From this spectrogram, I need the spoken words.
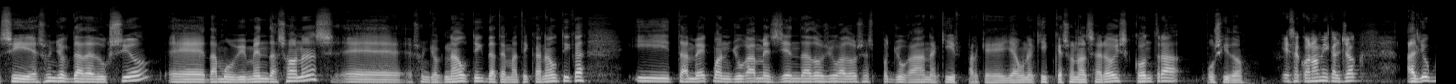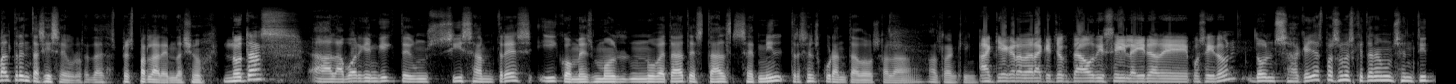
Sí, és un joc de deducció, eh, de moviment de zones, eh, és un joc nàutic, de temàtica nàutica, i també quan juga més gent de dos jugadors es pot jugar en equip, perquè hi ha un equip que són els herois contra Posidó. És econòmic el joc? El joc val 36 euros, després parlarem d'això. Notes? A la Board Game Geek té un 6 amb 3 i, com és molt novetat, està al 7.342 a la, al rànquing. A qui agradarà aquest joc d'Odyssey i la ira de Poseidon? Doncs aquelles persones que tenen un sentit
